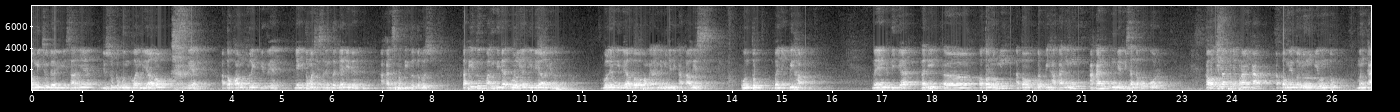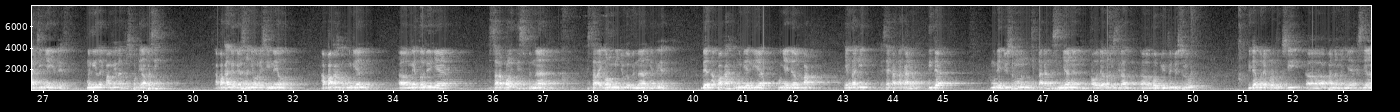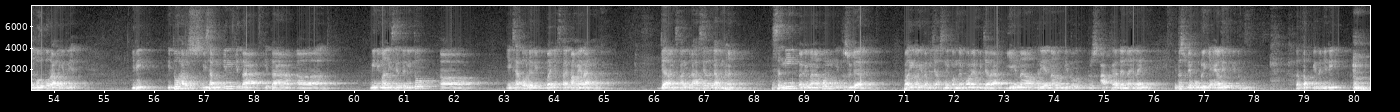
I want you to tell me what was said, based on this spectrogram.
pemicu dari misalnya justru kebuntuan dialog gitu ya atau konflik gitu ya yang itu masih sering terjadi dan akan seperti itu terus. Tapi itu paling tidak goal yang ideal gitu Goal yang ideal bahwa pameran ini menjadi katalis untuk banyak pihak. Nah yang ketiga tadi eh, otonomi atau keberpihakan ini akan kemudian bisa terukur. Kalau kita punya perangkat atau metodologi untuk mengkajinya gitu ya, menilai pameran itu seperti apa sih? Apakah gagasannya orisinil? Apakah kemudian e, metodenya secara politis benar, secara ekonomi juga benar gitu ya? Dan apakah kemudian dia punya dampak yang tadi? Saya katakan tidak. Kemudian justru menciptakan kesenjangan kalau dalam istilah uh, Bourdieu itu justru tidak mereproduksi uh, apa namanya kesenjangan kultural gitu ya. Jadi itu harus bisa mungkin kita kita uh, minimalisir. Dan itu uh, yang saya tahu dari banyak sekali pameran jarang sekali berhasil karena seni bagaimanapun itu sudah apalagi kalau kita bicara seni kontemporer bicara bienal, trienal gitu terus art dan lain-lain itu sudah publiknya elit gitu. Tetap gitu. Jadi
